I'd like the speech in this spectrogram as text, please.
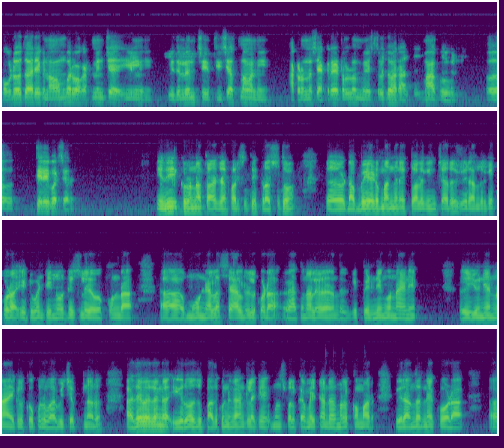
ఒకటో తారీఖు నవంబర్ ఒకటి నుంచే వీళ్ళని విధుల నుంచి తీసేస్తున్నామని అక్కడ ఉన్న సెక్రటరీలు మేస్త్రుల ద్వారా మాకు తెలియపరిచారు. ఇది ఇక్కడ ఉన్న తాజా పరిస్థితి. ప్రస్తుతం డెబ్బై ఏడు మందిని తొలగించారు. వీరందరికీ కూడా ఎటువంటి నోటీసులు ఇవ్వకుండా మూడు నెలల శాలరీలు కూడా వేతనాలు వీరందరికీ పెండింగ్ ఉన్నాయని యూనియన్ నాయకులు కొప్పుల బాబి చెప్తున్నారు. అదే విధంగా ఈ రోజు పదకొండు గంటలకి మున్సిపల్ కమిషనర్ నిర్మల్ కుమార్ వీరందరినీ కూడా ఆ,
